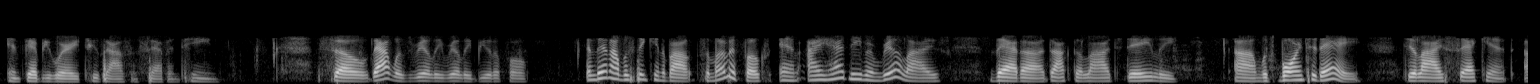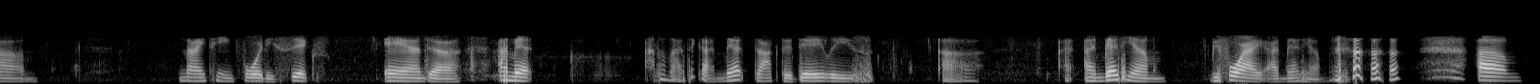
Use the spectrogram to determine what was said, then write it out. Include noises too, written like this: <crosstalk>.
in February 2017. So that was really, really beautiful. And then I was thinking about some other folks, and I hadn't even realized that uh, Dr. Lodge Daly um, was born today, July 2nd, um, 1946. And uh, I met, I don't know, I think I met Dr. Daly's, uh, I, I met him before I, I met him. <laughs> um,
